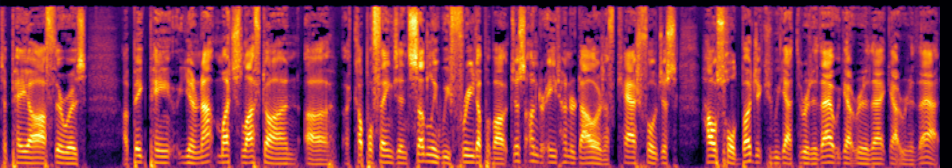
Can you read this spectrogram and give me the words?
to pay off. There was a big pay, you know, not much left on uh, a couple things, and suddenly we freed up about just under $800 of cash flow, just household budget because we got rid of that, we got rid of that, got rid of that.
